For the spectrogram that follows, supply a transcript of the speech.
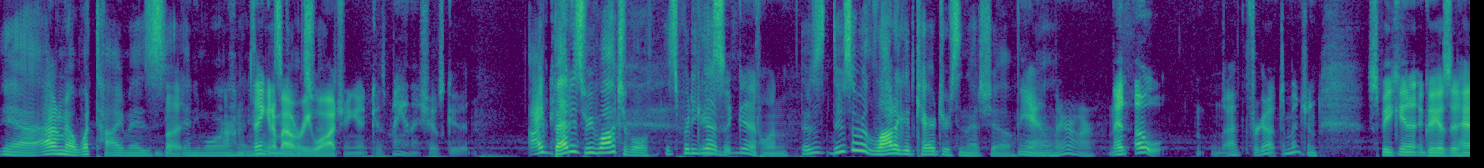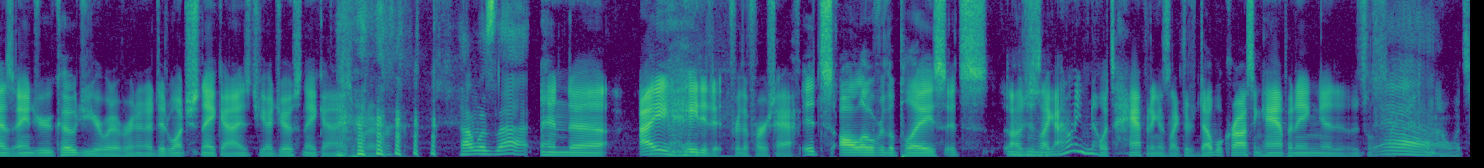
Yeah, I don't know what time is But anymore. I'm anymore, thinking about rewatching it because man, that show's good. I bet it's rewatchable. It's pretty good. It's a good one. There's there's a lot of good characters in that show. Yeah, there are. And oh, I forgot to mention. Speaking of, because it has Andrew Koji or whatever in it, I did watch Snake Eyes, GI Joe Snake Eyes or whatever, How was that? and uh, I hated it for the first half. It's all over the place. It's I was just like, Mhm. I don't even know what's happening. It's like there's double crossing happening, and it's just like, I don't know what's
